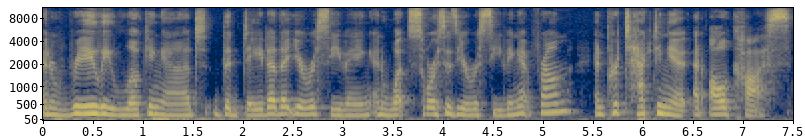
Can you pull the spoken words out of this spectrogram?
and really looking at the data that you're receiving and what sources you're receiving it from and protecting it at all costs.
